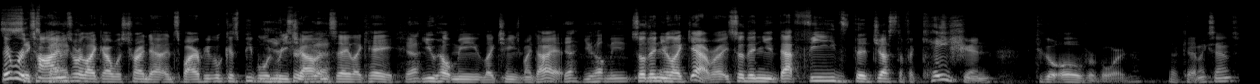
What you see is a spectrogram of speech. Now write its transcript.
There were times six-pack- where like I was trying to inspire people because people would Yeah, reach true, out yeah. and say like, "Hey, Yeah. you helped me like change my diet." yeah, you helped me. So then you're like, "Yeah, right." So then you that feeds the justification to go overboard. okay. That makes sense.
